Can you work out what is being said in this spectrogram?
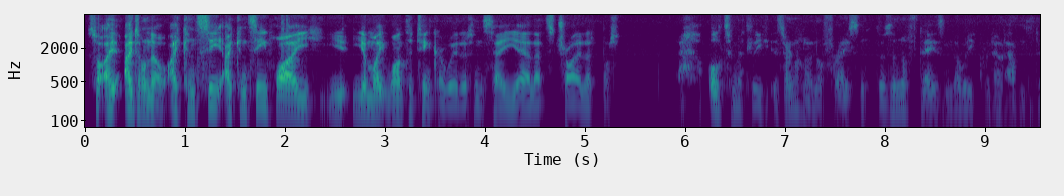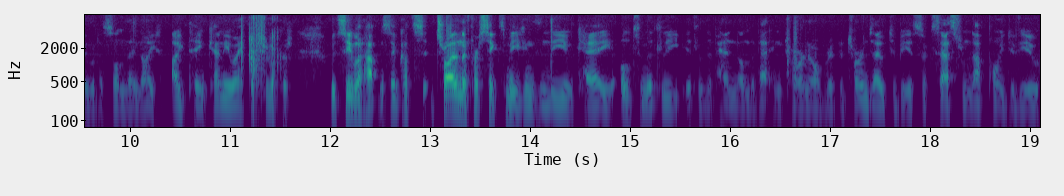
so I, I don't know. I can see i can see why you, you might want to tinker with it and say yeah let's try it but ultimately, is there not enough racing? There's enough days in the week without having to do it a Sunday night, I think, anyway. But you look at, we'll see what happens. They've got trialing it for six meetings in the UK. Ultimately, it'll depend on the betting turnover. If it turns out to be a success from that point of view,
